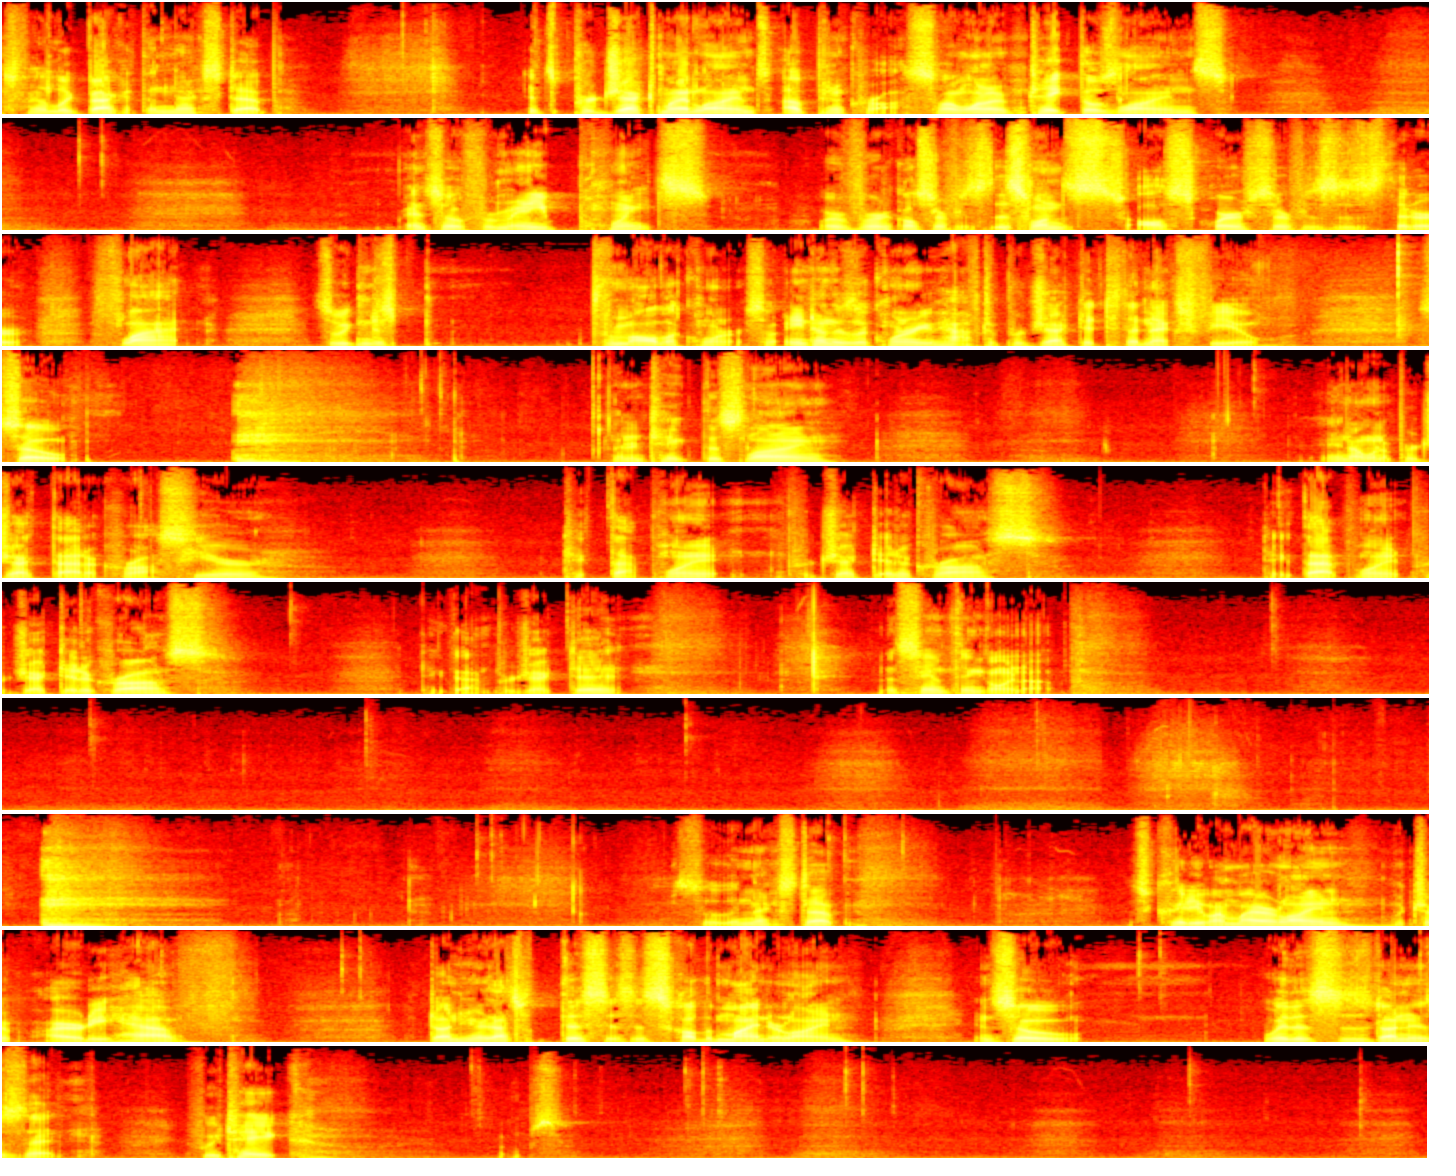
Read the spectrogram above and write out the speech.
So if I look back at the next step, it's project my lines up and across. So I want to take those lines, and so from any points or vertical surfaces, this one's all square surfaces that are flat, so we can just from all the corners. So anytime there's a corner, you have to project it to the next view. So I'm going to take this line and I want to project that across here. Take that point, project it across. Take that point, project it across. Take that and project it. And the same thing going up. So the next step is creating my miter line, which I already have done here. That's what this is. This is called the miter line. And so the way this is done is that if we take, oops,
